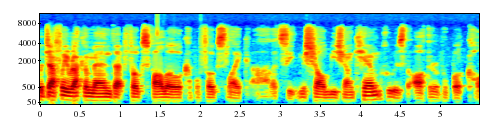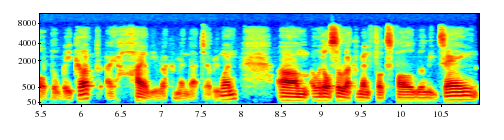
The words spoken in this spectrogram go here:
would definitely recommend that folks follow a couple folks like uh, let's see michelle MiJung Kim, who is the author of a book called The Wake Up. I highly recommend that to everyone. Um, I would also recommend folks follow Lily Zheng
